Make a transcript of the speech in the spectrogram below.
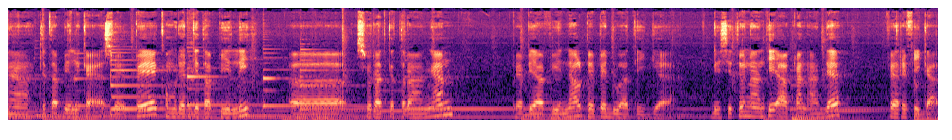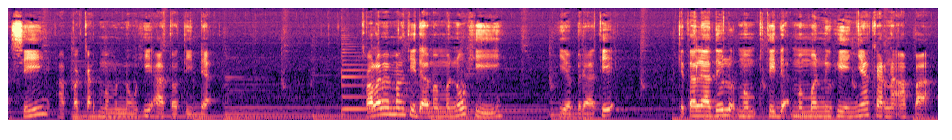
Nah, kita pilih KSWP, kemudian kita pilih uh, surat keterangan PPA final PP23. Di situ nanti akan ada verifikasi apakah memenuhi atau tidak. Kalau memang tidak memenuhi, ya berarti kita lihat dulu mem tidak memenuhinya karena apa.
